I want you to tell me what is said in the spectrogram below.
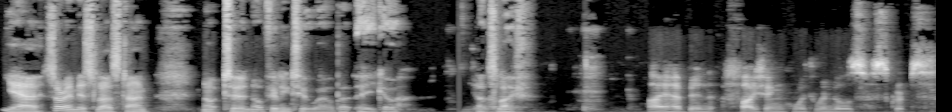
Yeah, sorry I missed last time. Not uh, not feeling too well, but there you go. You That's life. I have been fighting with Windows scripts.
